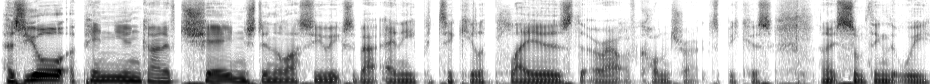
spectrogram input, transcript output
Has your opinion kind of changed in the last few weeks about any particular players that are out of contract? Because I know it's something that we you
